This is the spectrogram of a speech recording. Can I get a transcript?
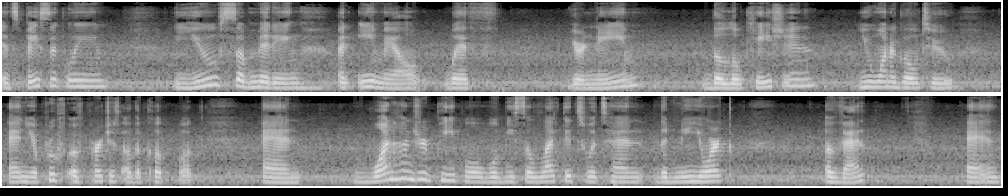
it's basically you submitting an email with your name, the location you want to go to, and your proof of purchase of the cookbook. And 100 people will be selected to attend the New York event, and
